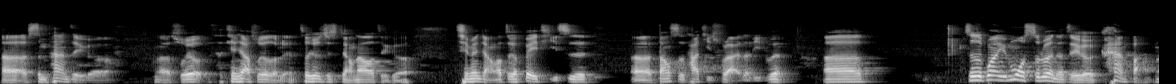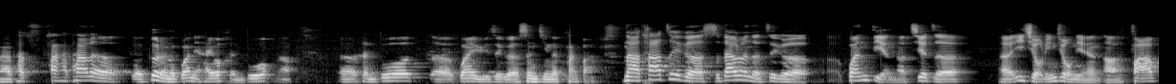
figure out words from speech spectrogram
呃审判这个。呃，所有天下所有的人，这就是讲到这个前面讲到这个背题是呃当时他提出来的理论，呃，这是关于末世论的这个看法。那他他他的个人的观点还有很多啊，呃很多呃关于这个圣经的看法。那他这个时代论的这个观点呢，借着呃一九零九年啊发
